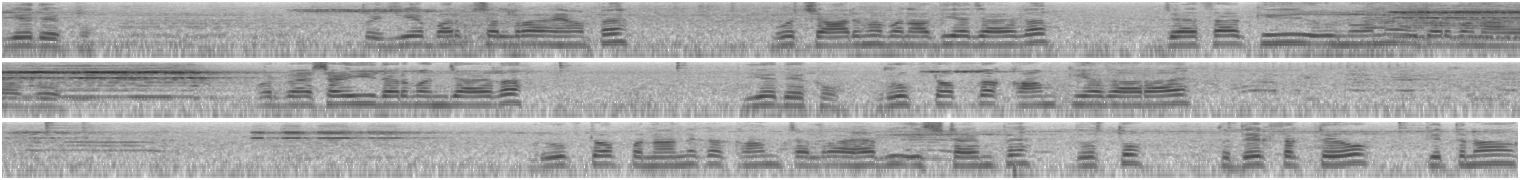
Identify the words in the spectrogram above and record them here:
ये देखो। तो ये वर्क चल रहा है यहाँ पे। वो चार में बना दिया जाएगा। जैसा कि उन्होंने उधर बनाया वो। और वैसा ही इधर बन जाएगा। ये देखो रूफ टॉप का काम किया जा रहा है। रूफ टॉप बनाने का काम चल रहा है अभी इस टाइम पे। दोस्तों तो देख सकते हो कितना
